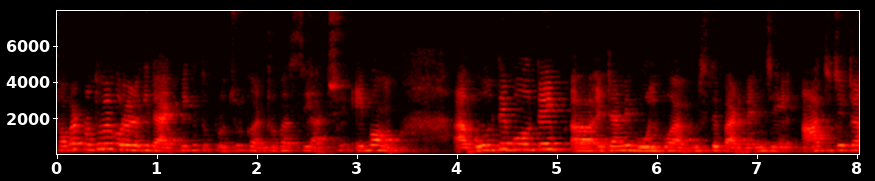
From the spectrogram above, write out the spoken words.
সবার প্রথমে বলে রাখি ডায়েট নিয়ে কিন্তু প্রচুর কন্ট্রোভার্সি আছে এবং বলতে বলতে এটা আমি বলব বুঝতে পারবেন যে আজ যেটা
